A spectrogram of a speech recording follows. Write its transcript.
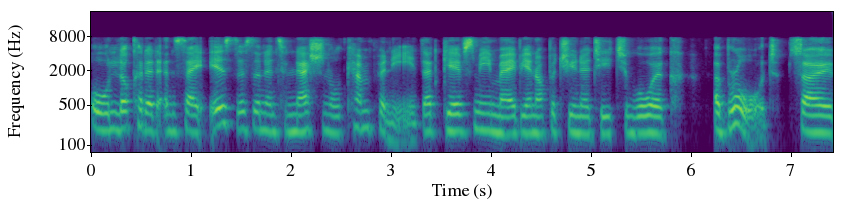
or look at it and say, is this an international company that gives me maybe an opportunity to work abroad. So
